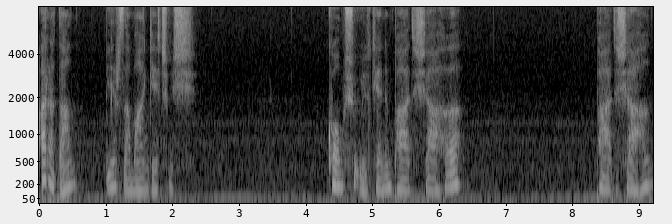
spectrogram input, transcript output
Aradan bir zaman geçmiş. Komşu ülkenin padişahı padişahın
